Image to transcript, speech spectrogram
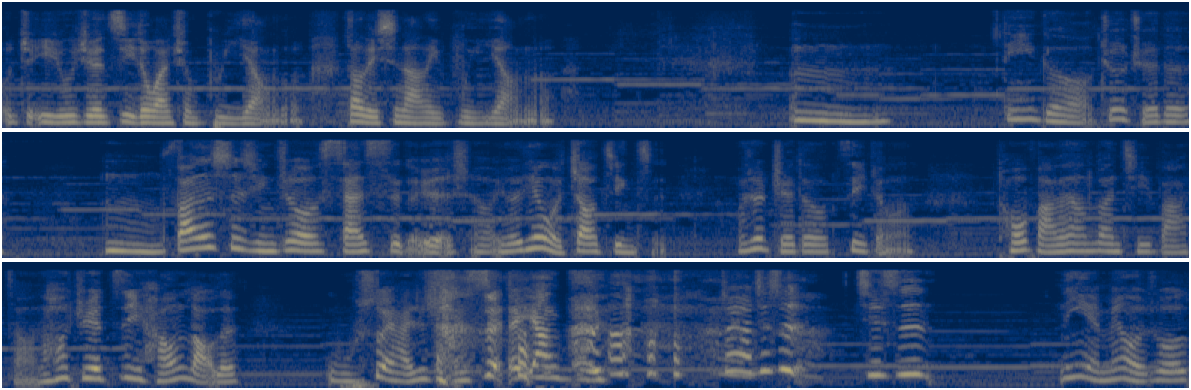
我觉一如觉得自己都完全不一样了。到底是哪里不一样呢？嗯，第一个就是觉得，嗯，发生事情只有三四个月的时候，有一天我照镜子，我就觉得我自己怎么。头发非常乱七八糟，然后觉得自己好像老了五岁还是十岁的样子。对啊，就是其实你也没有说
